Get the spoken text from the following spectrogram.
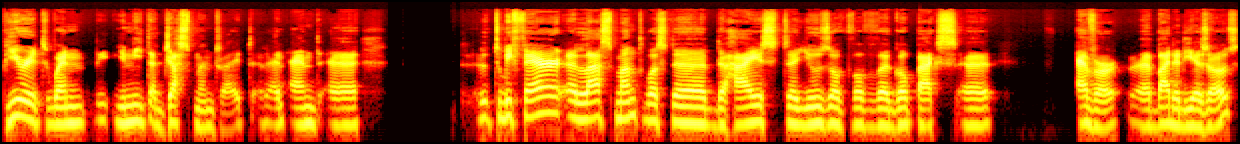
period when you need adjustment, right? And, and uh, to be fair, uh, last month was the the highest uh, use of of uh, uh, ever uh, by the DSOs,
